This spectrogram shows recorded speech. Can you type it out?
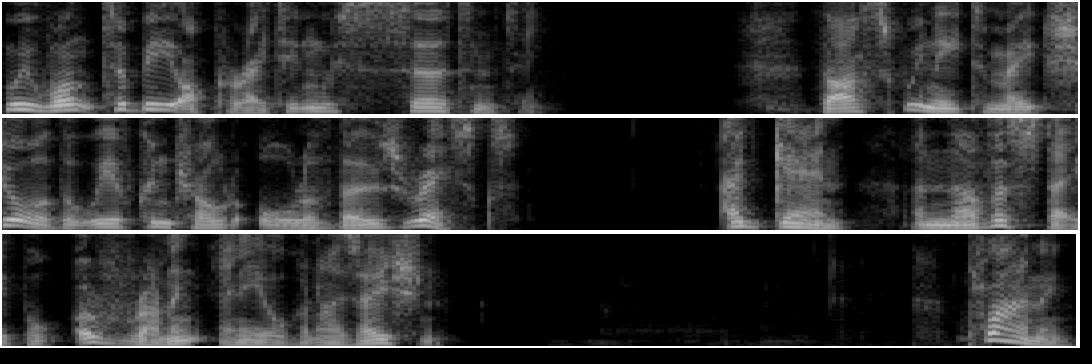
We want to be operating with certainty. Thus, we need to make sure that we have controlled all of those risks. Again, another staple of running any organisation. Planning.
